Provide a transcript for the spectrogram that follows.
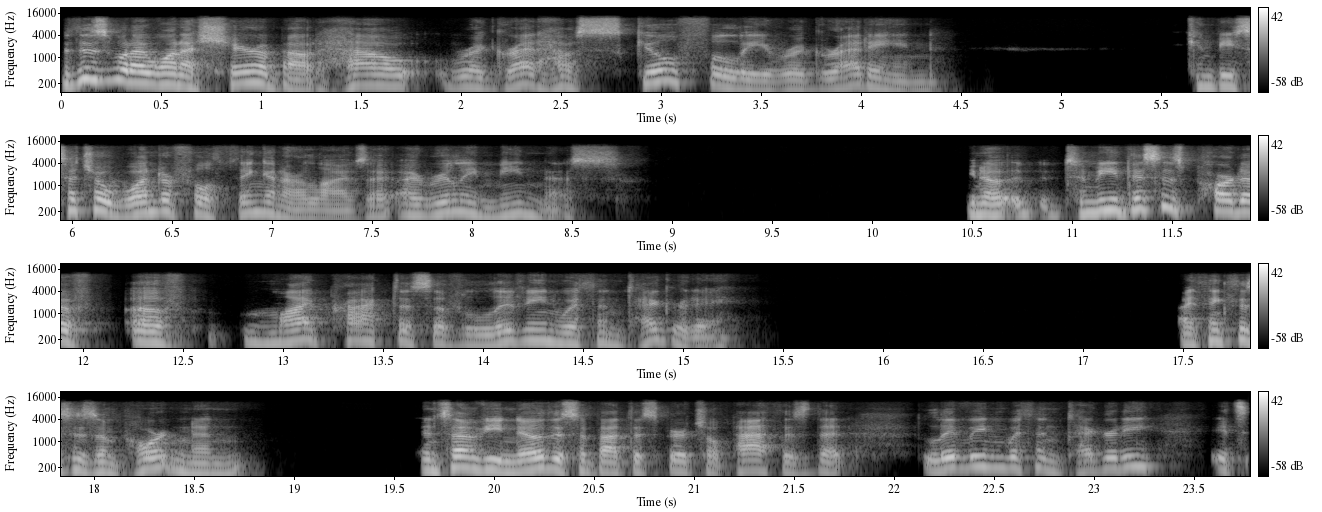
But this is what I want to share about how regret, how skillfully regretting can be such a wonderful thing in our lives. I, I really mean this you know to me this is part of of my practice of living with integrity. I think this is important and and some of you know this about the spiritual path is that living with integrity it's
